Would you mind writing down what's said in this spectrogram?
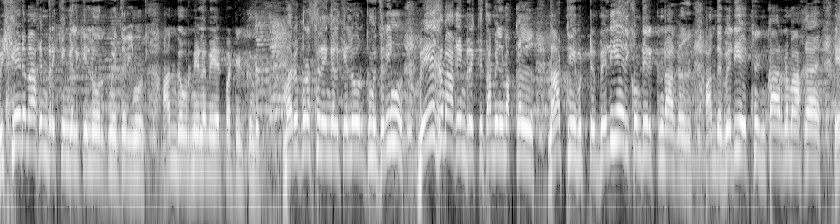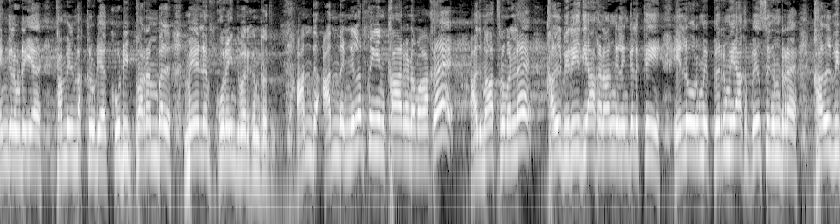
விசேடமாக இன்றைக்கு எங்களுக்கு எல்லோருக்குமே தெரியும் அந்த ஒரு நிலைமை ஏற்பட்டிருக்கின்றது. மறுபுறத்தில் எங்களுக்கு எல்லோருக்குமே தெரியும் வேகமாக இன்றைக்கு தமிழ் மக்கள் நாட்டை விட்டு வெளியேறி கொண்டிருக்கின்றார்கள். அந்த வெளியேற்றின் காரணமாக எங்களுடைய தமிழ் மக்களுடைய குடிப்பரம்பல் மேலும் குறைந்து வருகின்றது. அந்த அந்த நிலைமையின் காரணமாக அது மாத்திரமல்ல கல்வி ரீதியாக நாங்கள் எங்களுக்கு எல்லோருமே பெருமையாக பேசுகின்ற கல்வி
